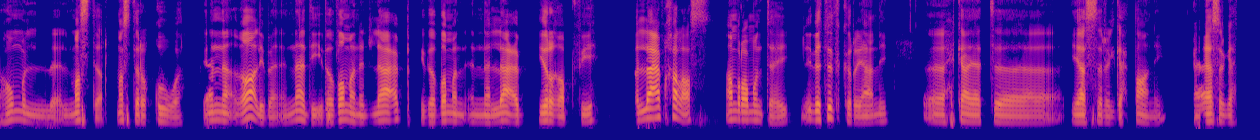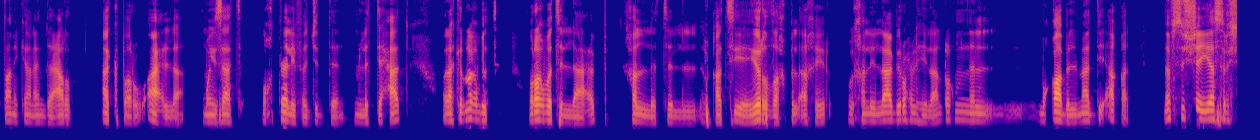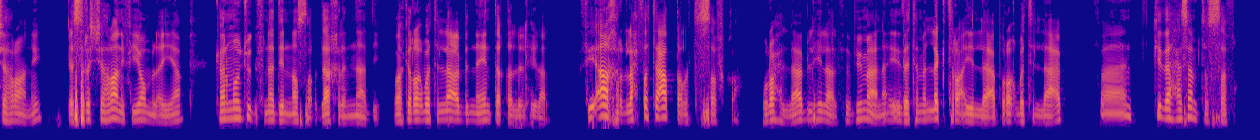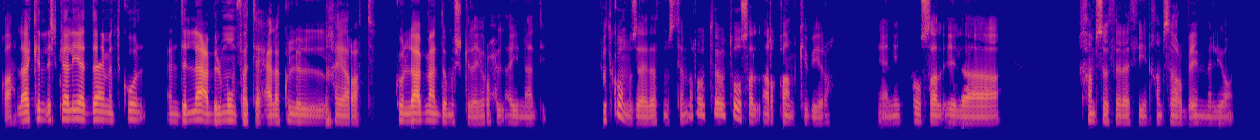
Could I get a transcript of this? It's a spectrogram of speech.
هم المصدر مصدر القوة. لأن غالبا النادي إذا ضمن اللاعب إذا ضمن إن اللاعب يرغب فيه اللاعب خلاص أمره منتهي. إذا تذكر يعني آه، حكاية آه، ياسر القحطاني. يعني ياسر القحطاني كان عنده عرض أكبر وأعلى مميزات مختلفة جدا من الاتحاد. ولكن رغبة ورغبه اللاعب خلت القادسية يرضخ بالأخير ويخلي اللاعب يروح الهلال رغم إن المقابل المادي أقل. نفس الشيء ياسر الشهراني. ياسر الشهراني في يوم من الأيام كان موجود في نادي النصر داخل النادي ولكن رغبة اللاعب إنه ينتقل للهلال. في آخر لحظة تعطلت الصفقة وراح اللاعب للهلال فبمعنى إذا تملكت رأي اللاعب ورغبة اللاعب فأنت كذا حسمت الصفقة لكن الإشكاليات دائما تكون عند اللاعب المنفتح على كل الخيارات يكون لاعب ما عنده مشكلة يروح لأي نادي. فتكون مزايدات مستمرة وتوصل أرقام كبيرة. يعني توصل إلى خمسة وثلاثين خمسة وأربعين مليون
